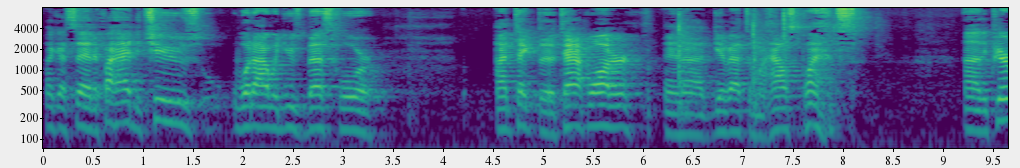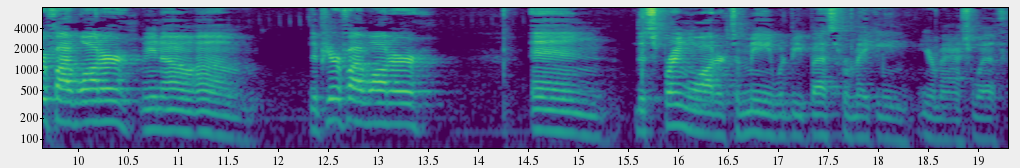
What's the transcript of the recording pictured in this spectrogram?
like I said, if I had to choose what I would use best for, I'd take the tap water and I'd give that to my house plants. Uh, the purified water, you know, um, the purified water and the spring water to me would be best for making your mash with.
